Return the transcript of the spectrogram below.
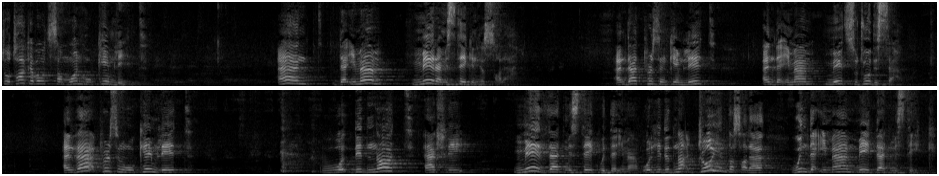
to talk about someone who came late. And the imam made a mistake in his salah. And that person came late, and the imam made sujood sah. And that person who came late did not actually made that mistake with the Imam, or he did not join the Salah when the Imam made that mistake.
